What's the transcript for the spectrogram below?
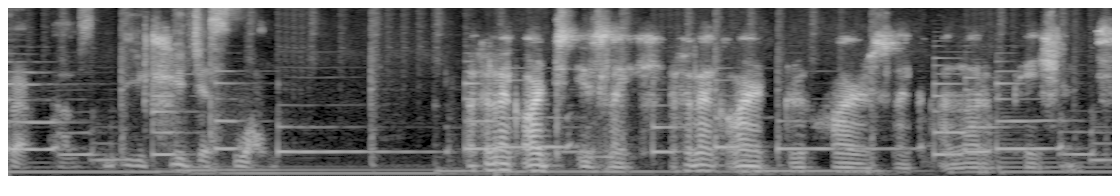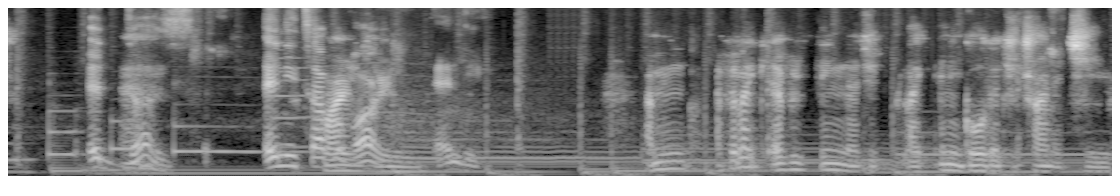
bro, you you just won't. I feel like art is like I feel like art requires like a lot of patience. It And does. Any type of art, any. I mean, I feel like everything that you like, any goal that you're trying to achieve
